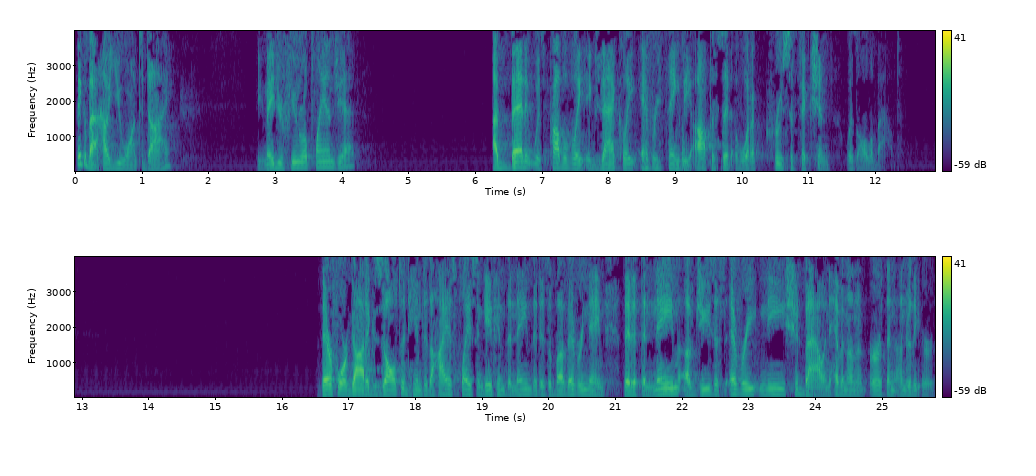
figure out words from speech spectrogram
Think about how you want to die. Have you made your funeral plans yet? I bet it was probably exactly everything the opposite of what a crucifixion was all about. Therefore, God exalted him to the highest place and gave him the name that is above every name, that at the name of Jesus every knee should bow in heaven, on earth, and under the earth.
